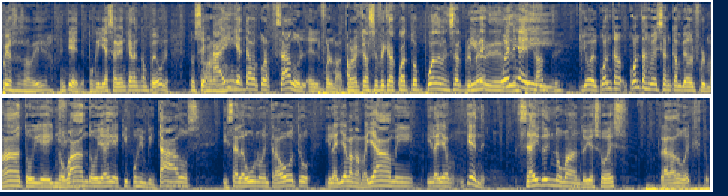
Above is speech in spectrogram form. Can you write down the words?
Pues ya se sabía. ¿Entiendes? Porque ya sabían que eran campeones. Entonces Ahora ahí no. ya estaba colapsado el, el formato. Ahora el clasifica cuarto puede vencer y primero y, después de, ahí. Joel, ¿cuántas, ¿cuántas veces han cambiado el formato y eh, innovando y hay equipos invitados y sale uno, entra otro y la llevan a Miami y la llevan, ¿entiendes? Se ha ido innovando y eso es, le ha dado éxito.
